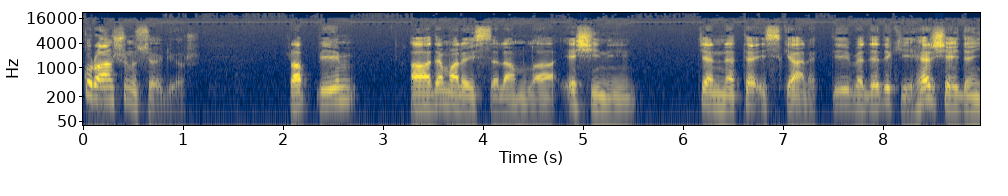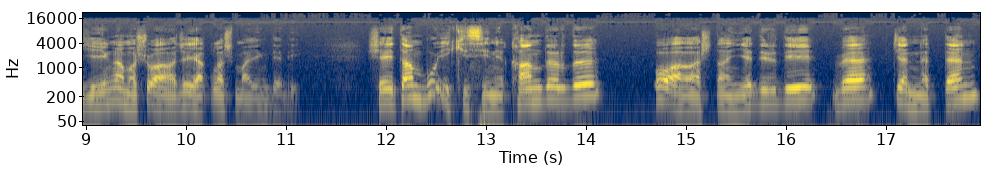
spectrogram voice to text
Kur'an şunu söylüyor. Rabbim Adem Aleyhisselam'la eşini cennete iskan etti ve dedi ki her şeyden yiyin ama şu ağaca yaklaşmayın dedi. Şeytan bu ikisini kandırdı, o ağaçtan yedirdi ve cennetten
